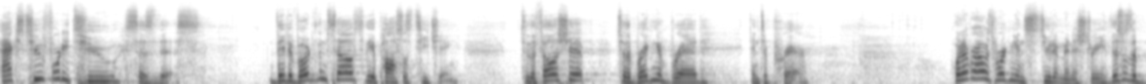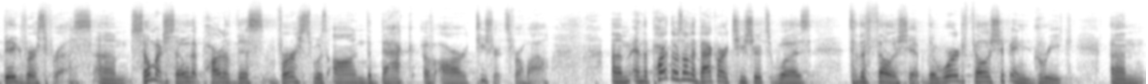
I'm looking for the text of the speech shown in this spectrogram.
Acts 2:42 says this. They devoted themselves to the apostles' teaching, to the fellowship, to the breaking of bread, and to prayer. Whenever I was working in student ministry, this was a big verse for us. Um, so much so that part of this verse was on the back of our t shirts for a while. Um, and the part that was on the back of our t shirts was to the fellowship. The word fellowship in Greek um,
